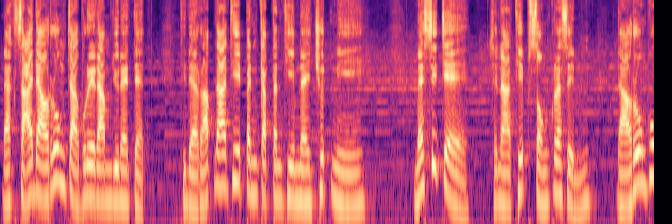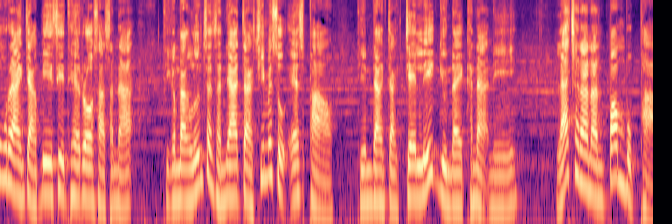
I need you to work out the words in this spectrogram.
แบ็กซ้ายดาวรุ่งจากบุรีรัมยูไนเต็ดที่ได้รับหน้าที่เป็นกัปตันทีมในชุดนี้ เมสซี่เจ ชนาทิพย์สงกระสิน ดาวรุ่งพุ่งแรงจาก BC เทโรศาสนะ ที่กำลังลุ้นเซ็นสัญญาจากชิเมสุเอสพาวทีมดังจากเจลีกอยู่ในขณะนี้ และชนานันป้อมบุปผา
